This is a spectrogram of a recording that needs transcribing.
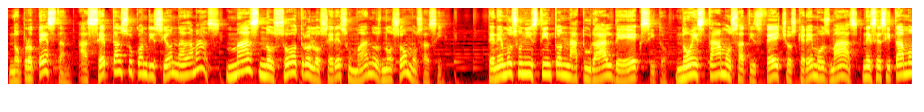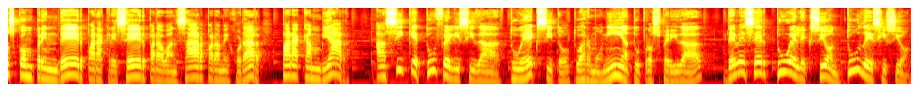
No protestan, aceptan su condición nada más. Más nosotros los seres humanos no somos así. Tenemos un instinto natural de éxito. No estamos satisfechos, queremos más. Necesitamos comprender para crecer, para avanzar, para mejorar, para cambiar. Así que tu felicidad, tu éxito, tu armonía, tu prosperidad debe ser tu elección, tu decisión.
